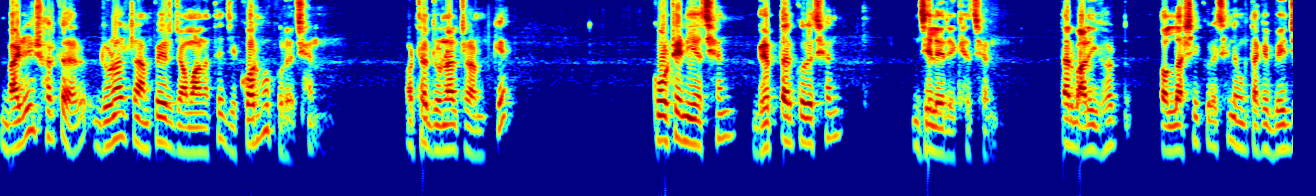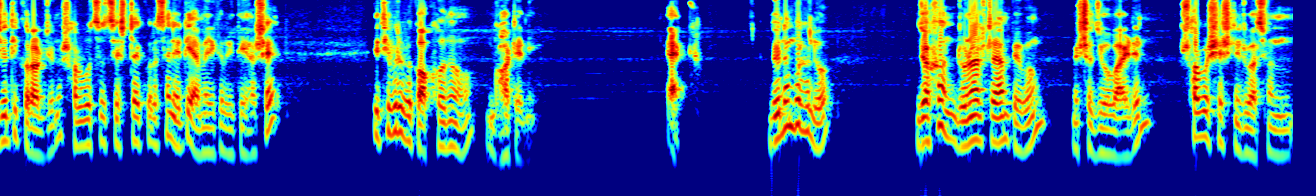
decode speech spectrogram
বাইডেন সরকার ডোনাল্ড ট্রাম্পের জমানাতে যে কর্ম করেছেন, অর্থাৎ ডোনাল্ড ট্রাম্পকে কোর্টে নিয়েছেন, গ্রেপ্তার করেছেন, জেলে রেখেছেন, তার বাড়িঘর তল্লাশি করেছেন এবং তাকে বেজ্জতি করার জন্য সর্বোচ্চ চেষ্টা করেছেন, এটি আমেরিকার ইতিহাসে ইতিপূর্বে কখনো ঘটেনি। এক। দুই নম্বর হলো, যখন ডোনাল্ড ট্রাম্প এবং মিস্টার জো বাইডেন সর্বশেষ নির্বাচন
